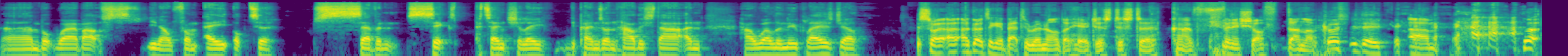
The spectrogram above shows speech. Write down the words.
But whereabouts, you know, from eight up to seven, six potentially depends on how they start and how well the new players gel. So I, have got to get back to Ronaldo here, just just to kind of finish off Dunlop. Of course you do. um, but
